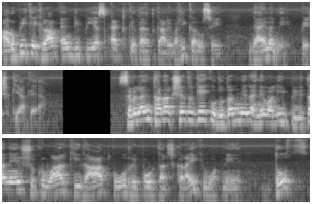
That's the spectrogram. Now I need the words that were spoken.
आरोपी के खिलाफ एनडीपीएस एक्ट के तहत कार्यवाही कर उसे न्यायालय में पेश किया गया। सिविल लाइन थाना क्षेत्र के कुदुदन में रहने वाली पीड़िता ने शुक्रवार की रात को रिपोर्ट दर्ज कराई कि वो अपने दोस्त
